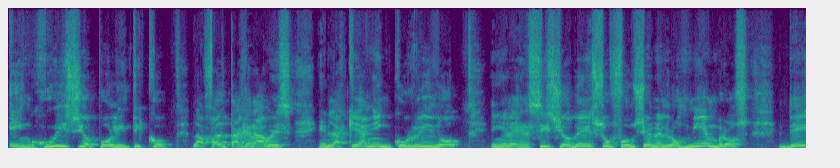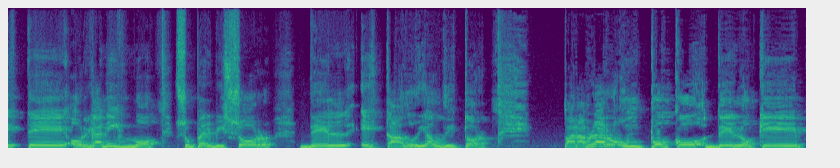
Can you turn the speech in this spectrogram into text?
en juicio político las faltas graves en las que han incurrido en el ejercicio de sus funciones los miembros de este organismo supervisor del Estado y auditor. Para hablar un poco de lo que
